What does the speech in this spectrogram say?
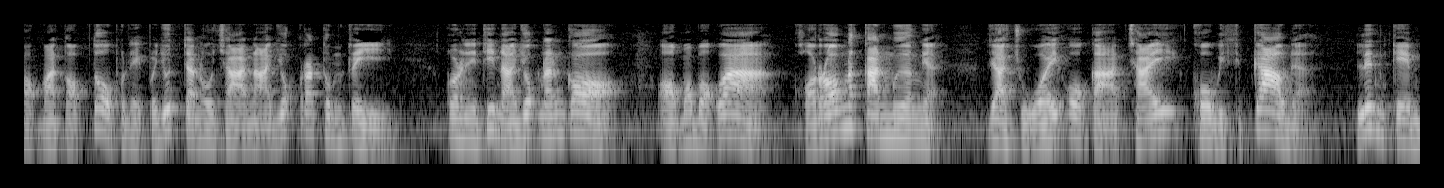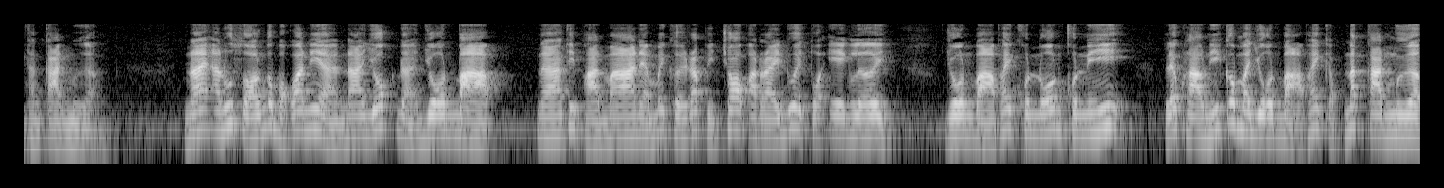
ออกมาตอบโต้พลเอกประยุทธ์จันโอชานายกรัฐมนตรี กรณีที่นายกนั้นก็ออกมาบอกว่าขอร้องนักการเมืองเนี่ยอย่าฉวยโอกาสใช้โควิด -19 เนี่ยเล่นเกมทางการเมือง นายอนุสรก็บอกว่าเนี่ยนายกเนี่ยโยนบาปนะที่ผ่านมาเนี่ยไม่เคยรับผิดชอบอะไรด้วยตัวเองเลย โยนบาปให้คนโน้นคนนี้ แล้วคราวนี้ก็มาโยนบาปให้กับนักการเมือง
